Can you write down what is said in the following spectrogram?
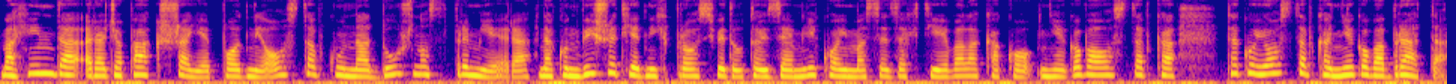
Mahinda Rajapakša je podnio ostavku na dužnost premijera nakon više tjednih prosvjeda u toj zemlji kojima se zahtijevala kako njegova ostavka, tako i ostavka njegova brata,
